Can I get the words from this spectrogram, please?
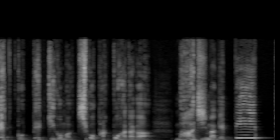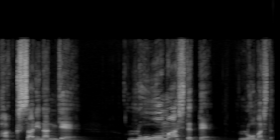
뺏고 뺏기고 막 치고 받고 하다가 마지막에 삐 박살이 난 게 로마 시대 때 로마 시대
